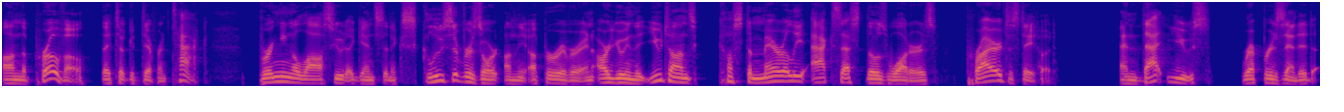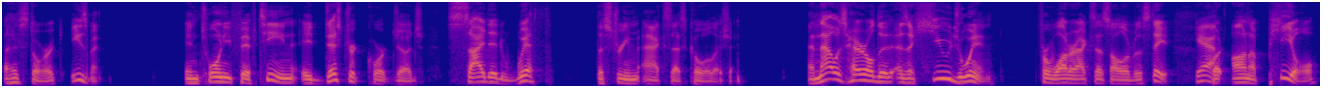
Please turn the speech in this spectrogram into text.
On the Provo, they took a different tack, bringing a lawsuit against an exclusive resort on the upper river and arguing that Utahns customarily accessed those waters prior to statehood, and that use represented a historic easement. In 2015, a district court judge sided with the Stream Access Coalition. And that was heralded as a huge win for water access all over the state. Yeah. But on appeal,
